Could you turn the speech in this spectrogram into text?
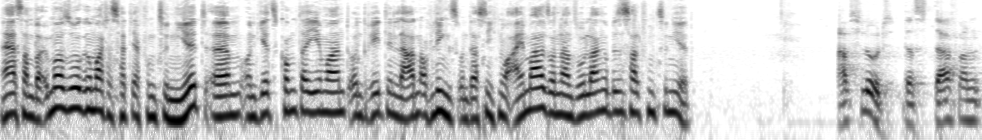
naja, das haben wir immer so gemacht, das hat ja funktioniert ähm, und jetzt kommt da jemand und dreht den Laden auf links und das nicht nur einmal, sondern so lange, bis es halt funktioniert. Absolut, das darf man,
